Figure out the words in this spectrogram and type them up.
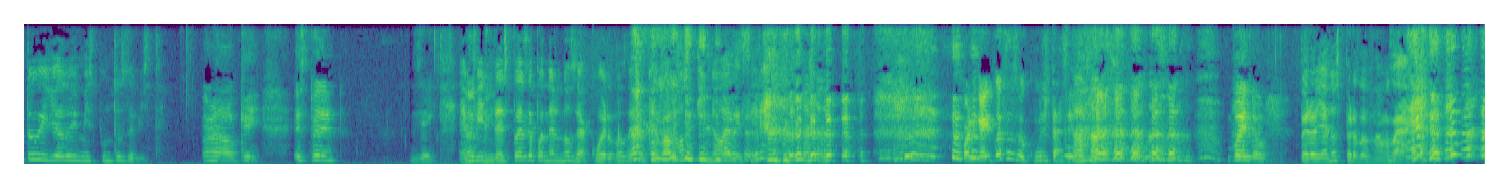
tú y yo doy mis puntos de vista. Ah, ok. Esperen. Sí. En fin, después de ponernos de acuerdo de lo que vamos y no a decir. Porque hay cosas ocultas. ¿eh? Bueno, Pero ya nos perdonamos. ah.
